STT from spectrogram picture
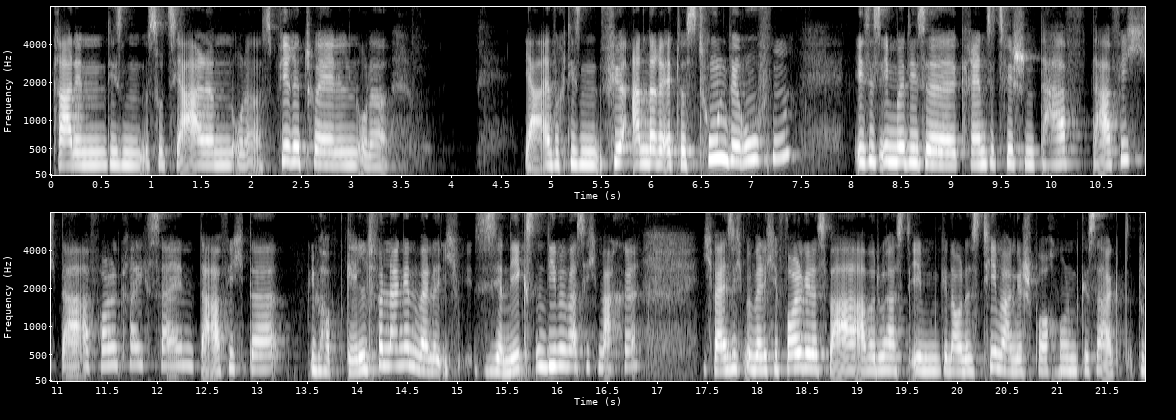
gerade in diesen sozialen oder spirituellen oder ja, einfach diesen für andere etwas tun berufen ist es immer diese Grenze zwischen, darf, darf ich da erfolgreich sein? Darf ich da überhaupt Geld verlangen? Weil ich, es ist ja Nächstenliebe, was ich mache. Ich weiß nicht mehr, welche Folge das war, aber du hast eben genau das Thema angesprochen und gesagt, du,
